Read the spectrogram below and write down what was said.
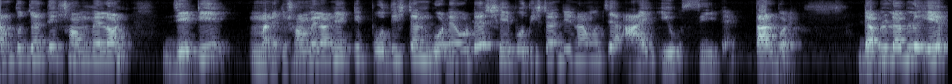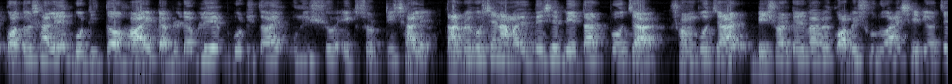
আন্তর্জাতিক সম্মেলন যেটি মানে কি সম্মেলনে একটি প্রতিষ্ঠান গড়ে ওঠে, সেই প্রতিষ্ঠানটির নাম হচ্ছে আইইউসিএন তারপরে ডাব্লিউডাব্লিউএফ কত সালে গঠিত হয়? ডাব্লিউডাব্লিউএফ গঠিত হয় উনিশশো একষট্টি সালে। তারপরে কোশ্চেন আমাদের দেশে বেতার প্রচার, সম্প্রচার বেসরকারিভাবে কবে শুরু হয়? সেটি হচ্ছে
